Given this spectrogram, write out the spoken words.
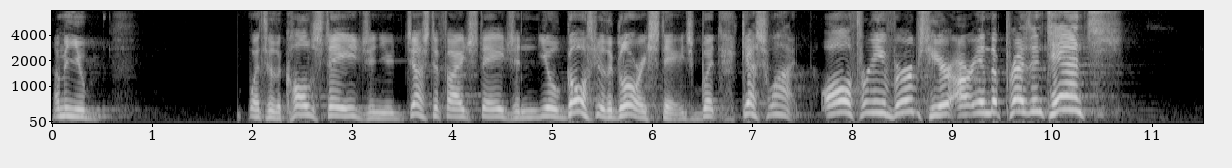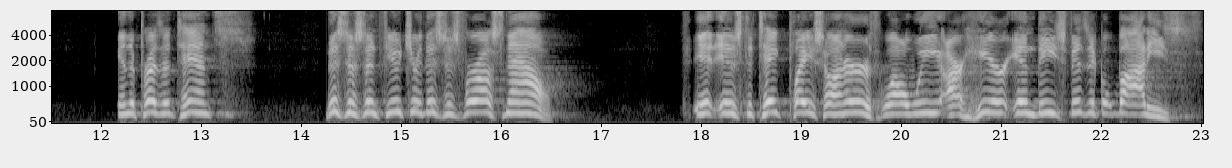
I mean, you went through the called stage and you justified stage, and you'll go through the glory stage. But guess what? All three verbs here are in the present tense in the present tense. This isn't future, this is for us now. It is to take place on earth while we are here in these physical bodies.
